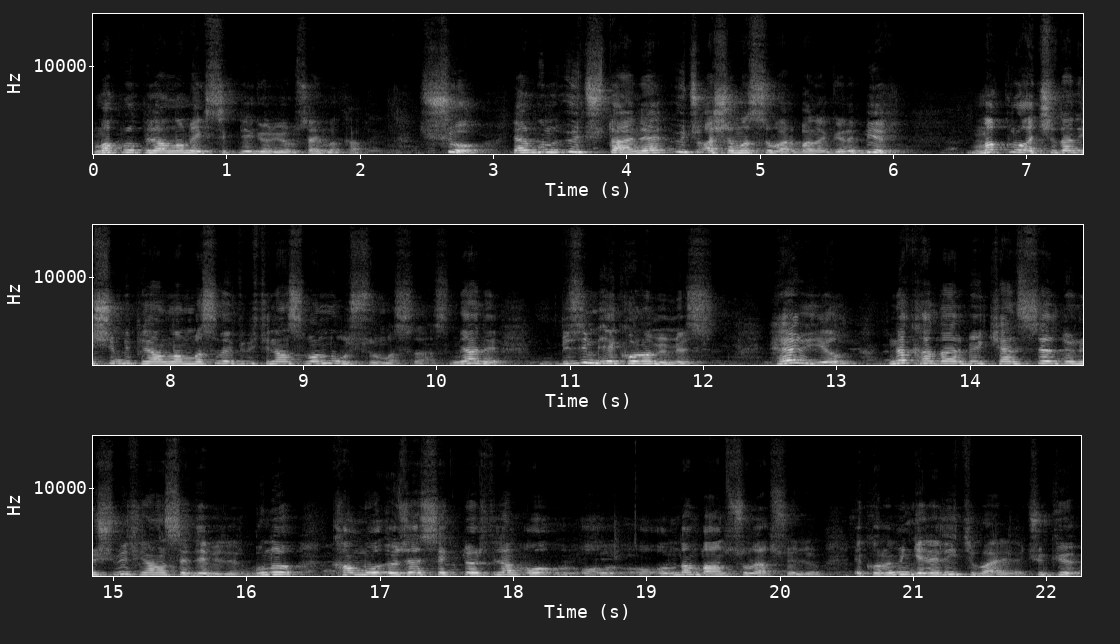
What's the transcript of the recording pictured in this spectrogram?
makro planlama eksikliği görüyorum Sayın Bakan. Şu, yani bunun üç tane, üç aşaması var bana göre. Bir, makro açıdan işin bir planlanması ve bir finansmanın oluşturulması lazım. Yani bizim ekonomimiz her yıl ne kadar bir kentsel dönüşümü finanse edebilir? Bunu kamu, özel sektör falan o, o- ondan bağımsız olarak söylüyorum. Ekonominin geneli itibariyle. Çünkü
